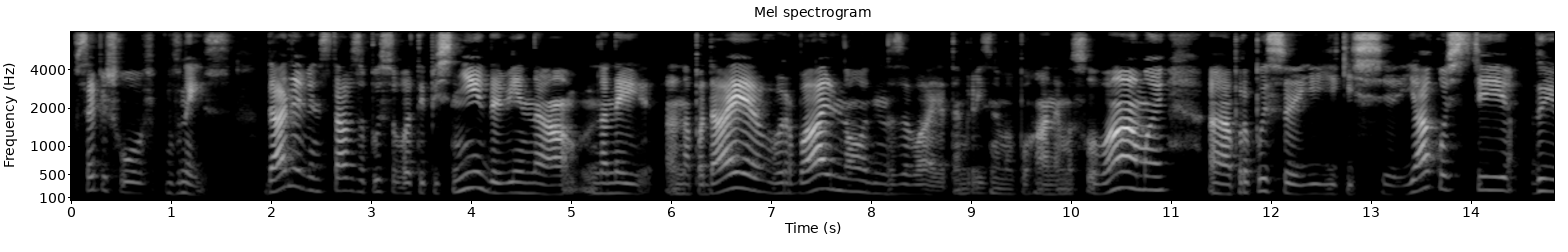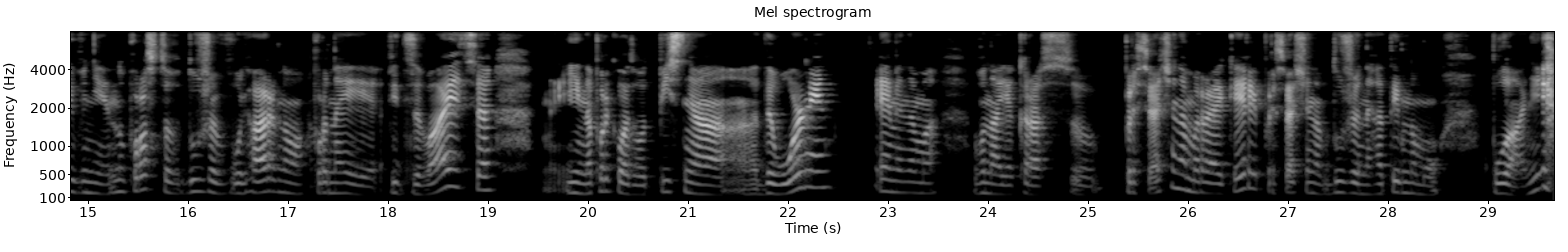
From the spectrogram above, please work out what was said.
все пішло вниз. Далі він став записувати пісні, де він на неї нападає вербально, називає там різними поганими словами, приписує їй якісь якості дивні, ну просто дуже вульгарно про неї відзивається. І, наприклад, от пісня The Warning Емінема, вона якраз е, присвячена Марая Керрі, присвячена в дуже негативному плані.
